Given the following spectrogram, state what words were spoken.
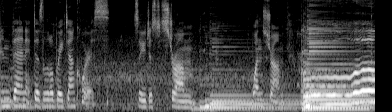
And then it does a little breakdown chorus. So you just strum one strum. Oh,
